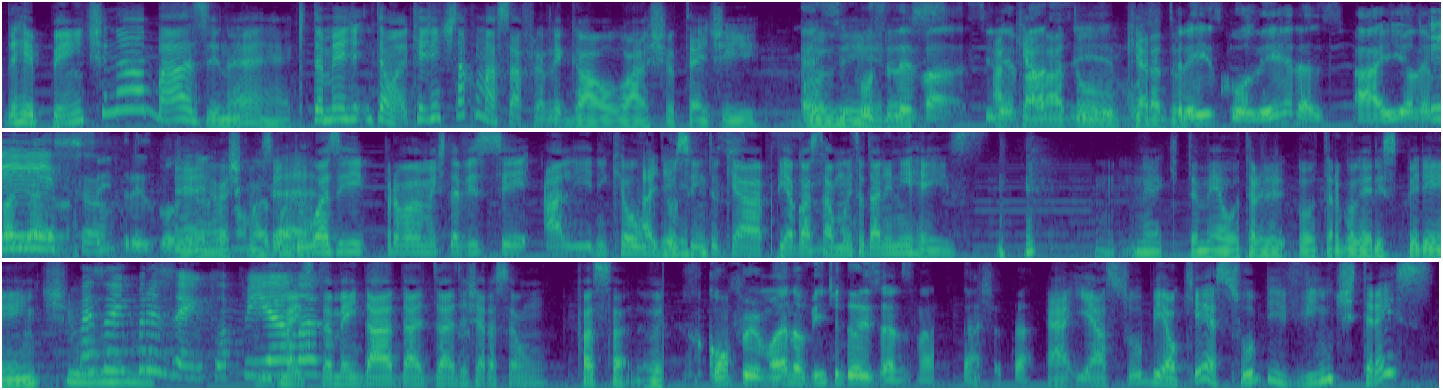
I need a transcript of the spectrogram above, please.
de repente na base, né? Que também, gente, então, é que a gente tá com uma safra legal, eu acho, até de goleiras. É, se fosse levar, se Aquela do que era do três goleiras, aí eu levaria Isso. ela. Sem três goleiras. É, eu acho que vão ser duas e provavelmente deve ser a Aline, que eu, Aline eu sinto que a Pia Sim. gosta muito da Aline Reis. né, que também é outra, outra goleira experiente. Mas aí, por exemplo, a Pia. Mas ela... também da, da, da geração passada. Confirmando 22 anos na taxa, tá? Ah, e a sub é o quê? É sub 23?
